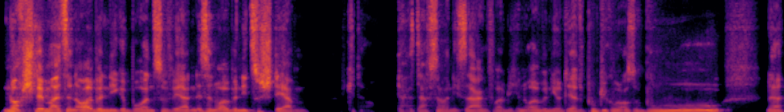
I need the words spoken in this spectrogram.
noch schlimmer als in Albany geboren zu werden, ist in Albany zu sterben. Ich gedacht, das darfst du aber nicht sagen, vor allem nicht in Albany. Und das Publikum auch so, buh. Ne?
